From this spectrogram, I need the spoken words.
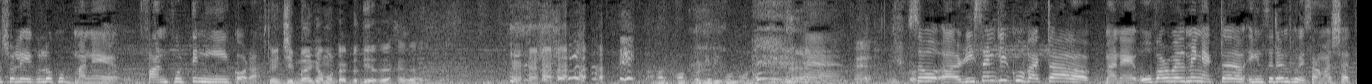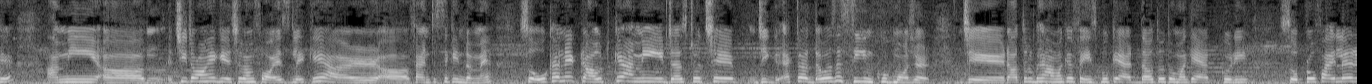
আসলে এগুলো খুব মানে ফান ফুর্তি নিয়েই করা। তুমি কেমনটা একটু দিয়ে দেখা দাও সো রিসেন্টলি খুব একটা মানে ওভারওয়েলমিং একটা ইনসিডেন্ট হয়েছে আমার সাথে। আমি চিটাংয়ে গিয়েছিলাম ফয়েজ লেকে আর ফ্যান্টাসি কিংডমে সো ওখানে ক্রাউডকে আমি জাস্ট হচ্ছে একটা দেওয়া ওয়াজ এ সিন খুব মজার যে রাতুল ভাই আমাকে ফেসবুকে অ্যাড দাও তো তোমাকে অ্যাড করি। সো প্রোফাইলের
